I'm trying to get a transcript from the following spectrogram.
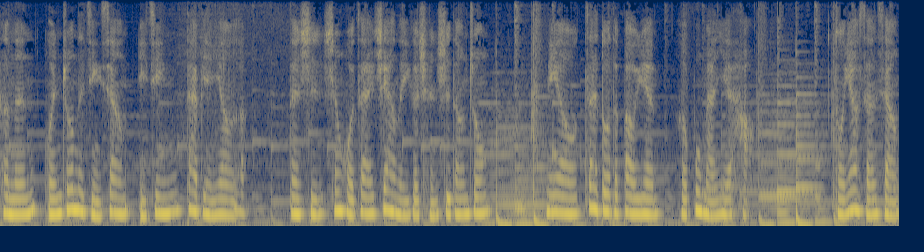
可能文中的景象已经大变样了。但是生活在这样的一个城市当中，你有再多的抱怨和不满也好，总要想想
